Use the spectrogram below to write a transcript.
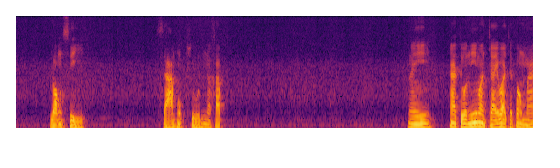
5 ลอง 4 3 6 0 นะครับ ใน 5 ตัวนี้มั่นใจว่าจะต้องมา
